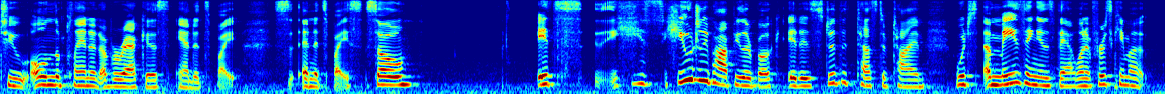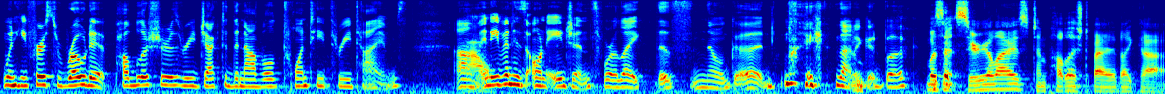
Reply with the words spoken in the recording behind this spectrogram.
to own the planet of Arrakis and its bite and its spice. So it's he's hugely popular book. It has stood the test of time. What's amazing is that when it first came out, when he first wrote it, publishers rejected the novel 23 times. Um, And even his own agents were like, "This is no good. like, not a good book." was it serialized and published by like uh,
